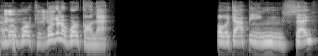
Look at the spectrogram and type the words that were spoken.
And we're working. we're gonna work on that. But with that being said,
